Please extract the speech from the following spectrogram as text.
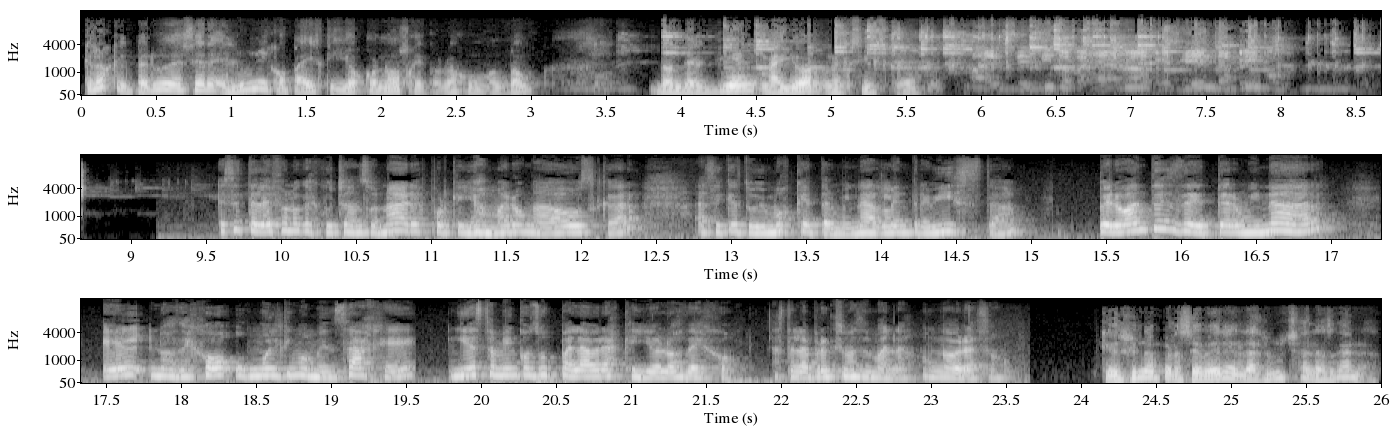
Creo que el Perú debe ser el único país que yo conozco, y conozco un montón, donde el bien mayor no existe. Ese teléfono que escuchan sonar es porque llamaron a Oscar, así que tuvimos que terminar la entrevista. Pero antes de terminar, él nos dejó un último mensaje y es también con sus palabras que yo los dejo. Hasta la próxima semana. Un abrazo. Que si uno persevera en las luchas, las gana.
